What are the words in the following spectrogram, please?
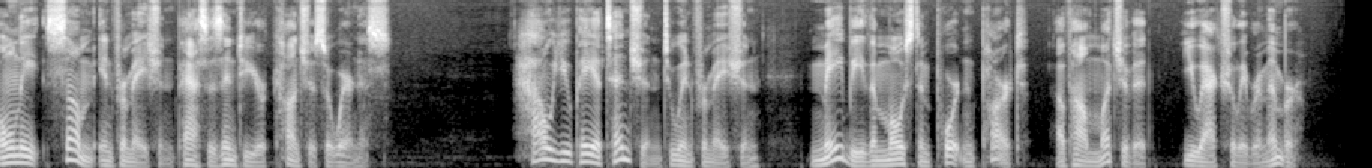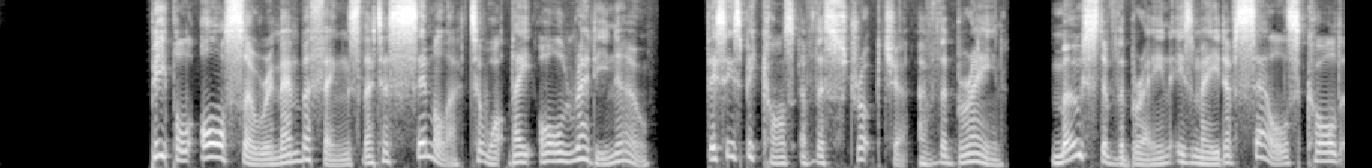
only some information passes into your conscious awareness. How you pay attention to information may be the most important part of how much of it you actually remember. People also remember things that are similar to what they already know. This is because of the structure of the brain. Most of the brain is made of cells called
